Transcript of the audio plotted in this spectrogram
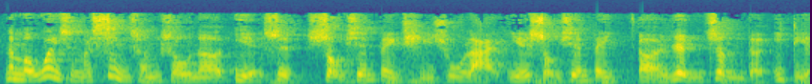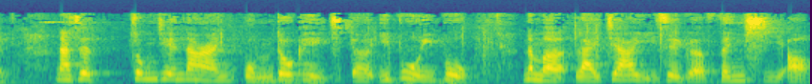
那么为什么性成熟呢？也是首先被提出来，也首先被呃认证的一点。那这中间当然我们都可以呃一步一步，那么来加以这个分析哦。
